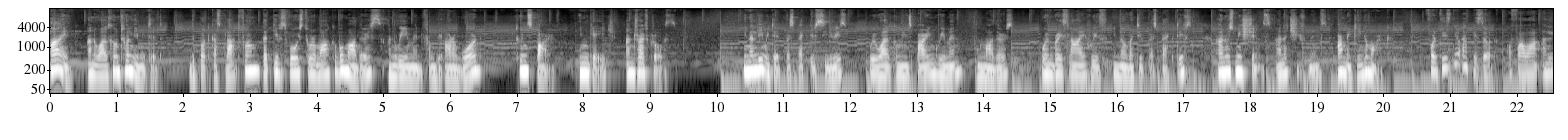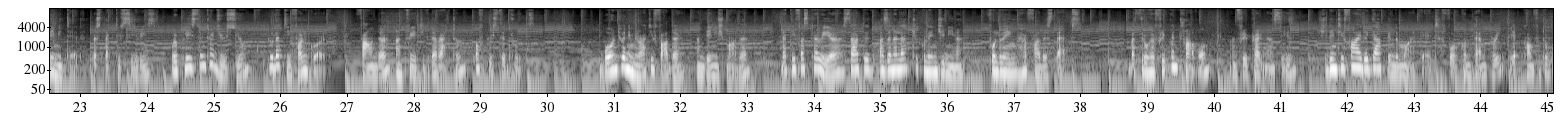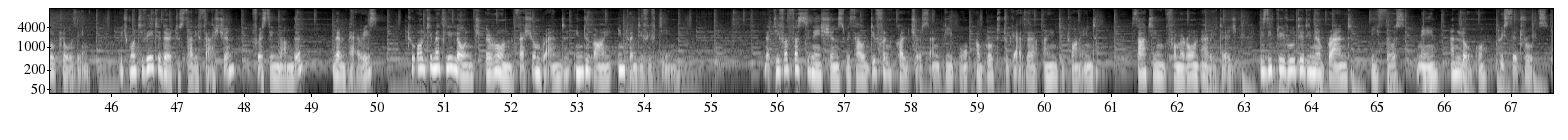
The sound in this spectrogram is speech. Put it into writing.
Hi, and welcome to Unlimited, the podcast platform that gives voice to remarkable mothers and women from the Arab world to inspire, engage, and drive growth. In Unlimited Perspective series, we welcome inspiring women and mothers who embrace life with innovative perspectives and whose missions and achievements are making a mark. For this new episode of our Unlimited Perspective series, we're pleased to introduce you to Latifa Al founder and creative director of Twisted Roots. Born to an Emirati father and Danish mother, Latifa's career started as an electrical engineer following her father's steps. But through her frequent travel and free pregnancies, she identified a gap in the market for contemporary yet comfortable clothing, which motivated her to study fashion, first in London, then Paris, to ultimately launch her own fashion brand in Dubai in 2015. Latifa's fascinations with how different cultures and people are brought together and intertwined, starting from her own heritage, is deeply rooted in her brand, ethos, name, and logo, Twisted Roots.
